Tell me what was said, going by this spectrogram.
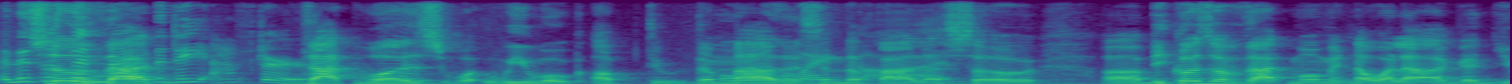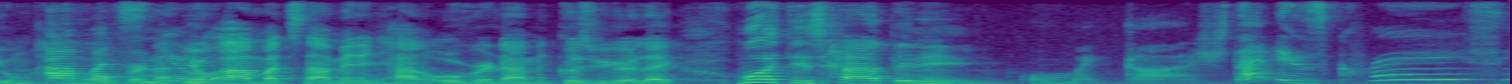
And this So was the that, night, the day after. That was what we woke up to, the Oh malice in the God. palace. So, uh, because of that moment, nawala agad yung hangover na, nyo. yung amats namin and hangover namin because we were like, what is happening? oh my gosh, that is crazy.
